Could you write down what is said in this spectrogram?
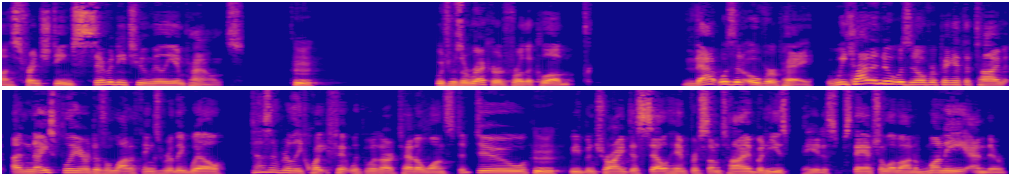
his French team, seventy two million pounds. Hmm. Which was a record for the club. That was an overpay. We kind of knew it was an overpay at the time. A nice player does a lot of things really well. Doesn't really quite fit with what Arteta wants to do. Hmm. We've been trying to sell him for some time, but he's paid a substantial amount of money, and their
